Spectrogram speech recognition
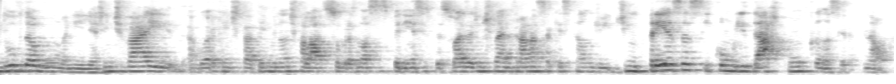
dúvida alguma, Lili. A gente vai, agora que a gente está terminando de falar sobre as nossas experiências pessoais, a gente vai entrar nessa questão de, de empresas e como lidar com o câncer. Afinal,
